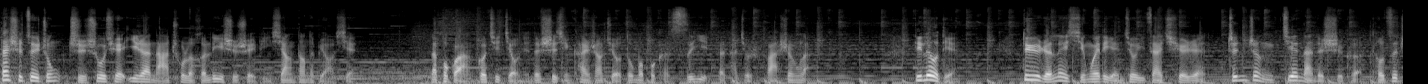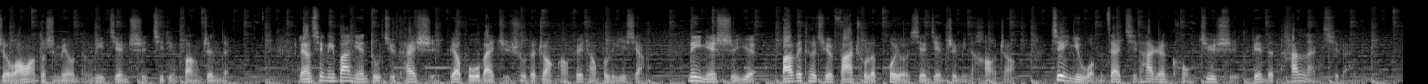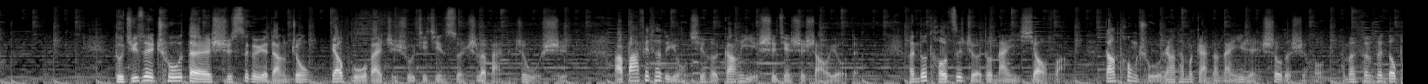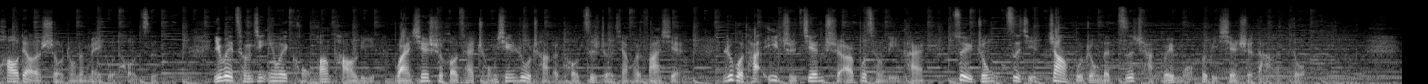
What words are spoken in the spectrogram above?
但是最终指数却依然拿出了和历史水平相当的表现。那不管过去九年的事情看上去有多么不可思议，但它就是发生了。第六点，对于人类行为的研究一再确认，真正艰难的时刻，投资者往往都是没有能力坚持既定方针的。两千零八年赌局开始，标普五百指数的状况非常不理想。那一年十月，巴菲特却发出了颇有先见之明的号召，建议我们在其他人恐惧时变得贪婪起来。赌局最初的十四个月当中，标普五百指数基金损失了百分之五十，而巴菲特的勇气和刚毅，世间是少有的，很多投资者都难以效仿。当痛楚让他们感到难以忍受的时候，他们纷纷都抛掉了手中的美股投资。一位曾经因为恐慌逃离，晚些时候才重新入场的投资者将会发现，如果他一直坚持而不曾离开，最终自己账户中的资产规模会比现实大很多。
